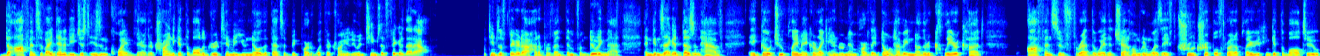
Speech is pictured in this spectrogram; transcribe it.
the offensive identity just isn't quite there. They're trying to get the ball to Drew Timme. You know that that's a big part of what they're trying to do, and teams have figured that out. Teams have figured out how to prevent them from doing that. And Gonzaga doesn't have a go-to playmaker like Andrew Nembhard. They don't have another clear-cut offensive threat the way that Chet Holmgren was a true triple threat, a player you can get the ball to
